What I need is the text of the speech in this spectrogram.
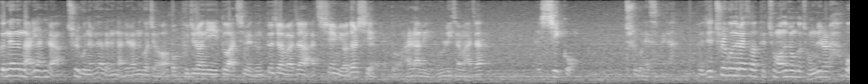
끝내는 날이 아니라 출근을 해야 되는 날이라는 거죠. 뭐 부지런히 또 아침에 눈 뜨자마자 아침 8시에 또 알람이 울리자마자 씻고 출근했습니다. 이제 출근을 해서 대충 어느 정도 정리를 하고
